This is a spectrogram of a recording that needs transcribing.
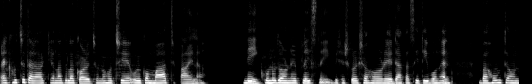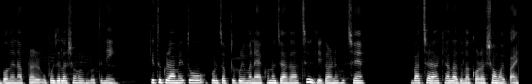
এক হচ্ছে তারা খেলাধুলা করার জন্য হচ্ছে ওরকম মাঠ পায় না। নেই, কোনো ধরনের প্লেস নেই। বিশেষ করে শহরে, ঢাকা সিটি বলেন বা হোম টাউন বলেন, আপনার উপজেলা শহরগুলোতে নেই। কিন্তু গ্রামে তো পর্যাপ্ত পরিমাণে এখনও জায়গা আছে, যে কারণে হচ্ছে বাচ্চারা খেলাধুলা করার সময় পায়।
